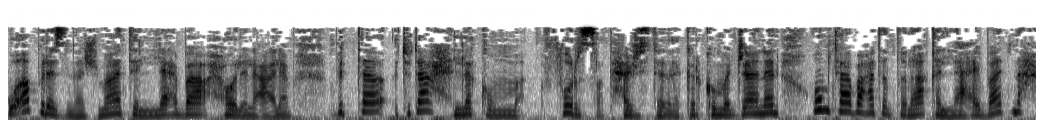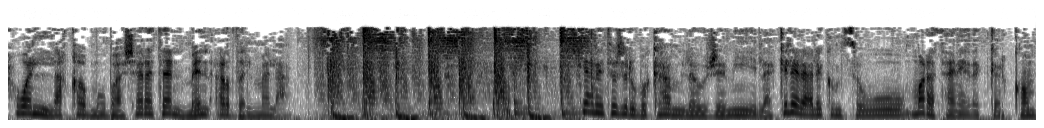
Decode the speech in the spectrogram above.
وأبرز نجمات اللعبة حول العالم. تتاح لكم فرصة حجز تذاكركم مجانا ومتابعة انطلاق اللاعبات نحو اللقب مباشرة من أرض الملعب. يعني تجربة كاملة وجميلة. كل اللي عليكم تسووه مرة ثانية أذكركم.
